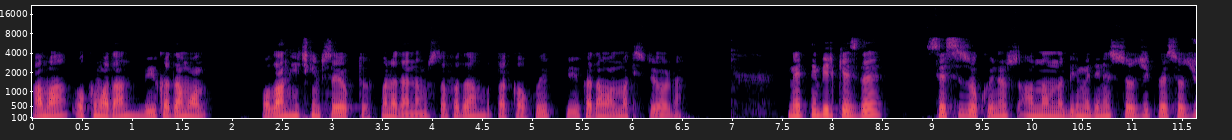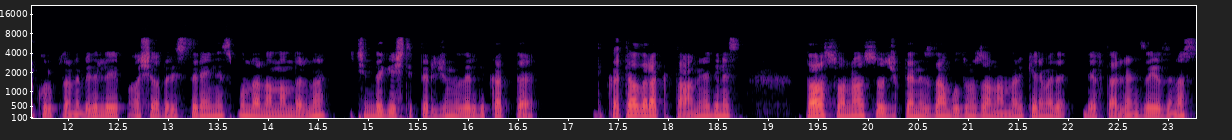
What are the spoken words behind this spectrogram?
Ama okumadan büyük adam ol olan hiç kimse yoktu. Bu nedenle Mustafa da mutlaka okuyup büyük adam olmak istiyordu. Metni bir kez de sessiz okuyunuz, anlamını bilmediğiniz sözcük ve sözcük gruplarını belirleyip aşağıda listeleyiniz. Bunların anlamlarını içinde geçtikleri cümleleri dikkatle dikkate alarak tahmin ediniz. Daha sonra sözcüklerinizden bulduğunuz anlamları kelime de defterlerinize yazınız.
